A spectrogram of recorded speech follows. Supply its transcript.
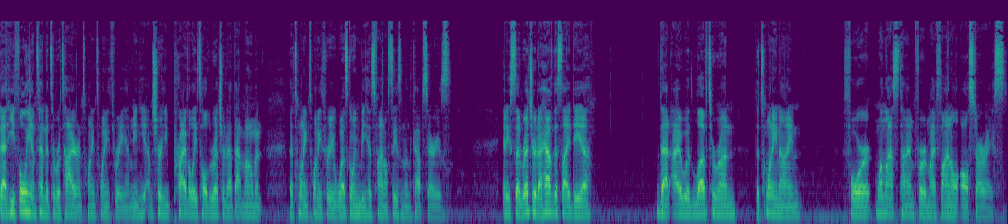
that he fully intended to retire in 2023. I mean, he, I'm sure he privately told Richard at that moment that 2023 was going to be his final season in the Cup Series. And he said, Richard, I have this idea that I would love to run the 29 for one last time for my final All Star race.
